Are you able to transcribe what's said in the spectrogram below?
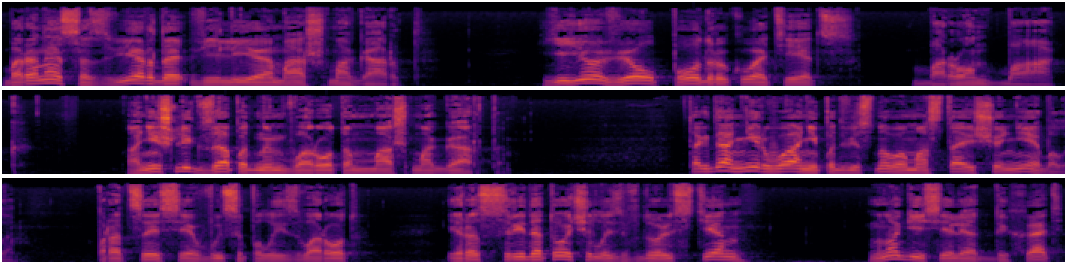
баронесса Зверда Велия Машмагард. Ее вел под руку отец, барон Бак. Они шли к западным воротам Машмагарта. Тогда ни рва, ни подвесного моста еще не было. Процессия высыпала из ворот и рассредоточилась вдоль стен. Многие сели отдыхать.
